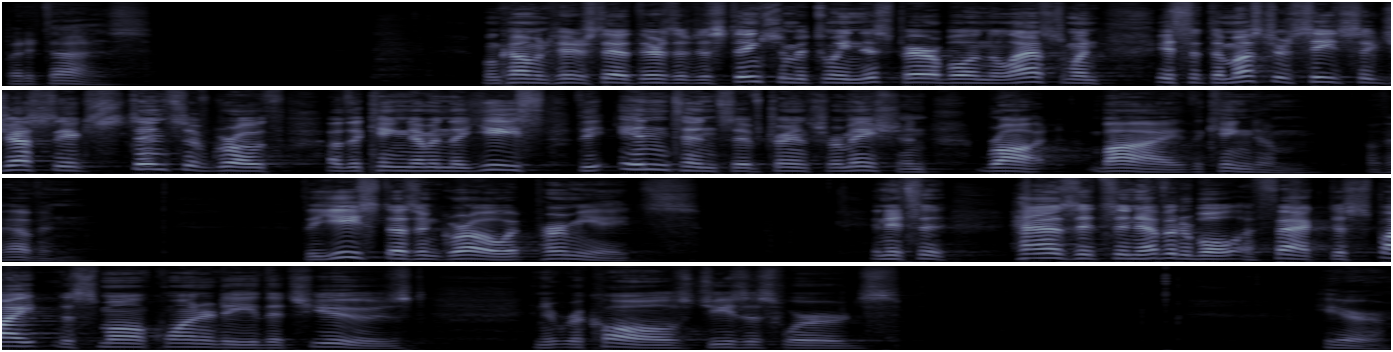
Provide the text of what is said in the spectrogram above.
But it does. One commentator said there's a distinction between this parable and the last one. It's that the mustard seed suggests the extensive growth of the kingdom, and the yeast, the intensive transformation brought by the kingdom of heaven. The yeast doesn't grow, it permeates. And it has its inevitable effect despite the small quantity that's used. And it recalls Jesus' words here.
